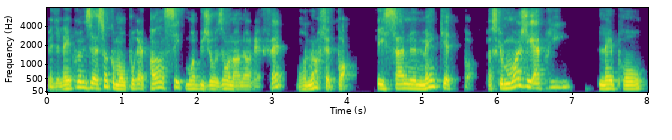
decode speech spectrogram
Mais de l'improvisation, comme on pourrait penser que moi puis José, on en aurait fait, on n'en fait pas. Et ça ne m'inquiète pas. Parce que moi, j'ai appris l'impro,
